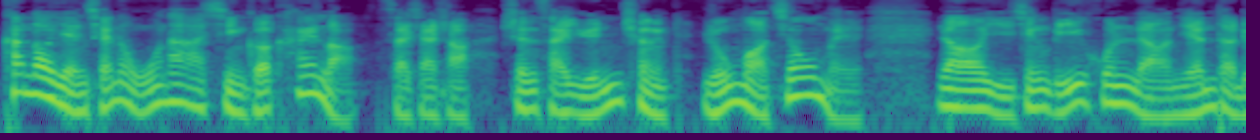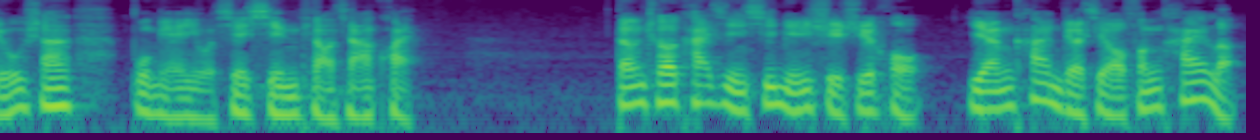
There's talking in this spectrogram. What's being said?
看到眼前的吴娜性格开朗，再加上身材匀称、容貌娇美，让已经离婚两年的刘山不免有些心跳加快。当车开进新民市之后，眼看着就要分开了，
